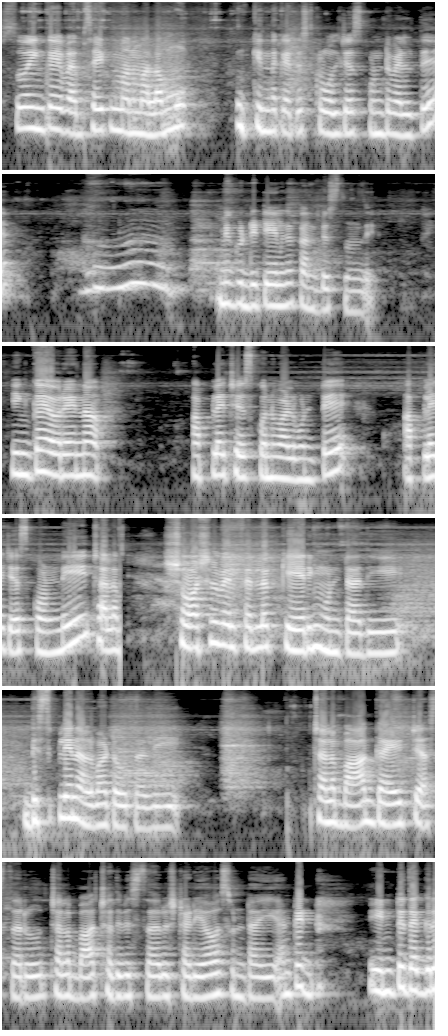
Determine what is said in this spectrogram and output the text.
సో ఇంకా ఈ వెబ్సైట్ మనం అలాము కిందకైతే స్క్రోల్ చేసుకుంటూ వెళ్తే మీకు డీటెయిల్గా కనిపిస్తుంది. ఇంకా ఎవరైనా అప్లై చేసుకునే వాళ్ళు ఉంటే అప్లై చేసుకోండి. చాలా సోషల్ వెల్ఫేర్లో కేరింగ్ ఉంటుంది డిసిప్లిన్ అలవాటు అవుతుంది చాలా బాగా గైడ్ చేస్తారు చాలా బాగా చదివిస్తారు స్టడీ అవర్స్ ఉంటాయి. అంటే ఇంటి దగ్గర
